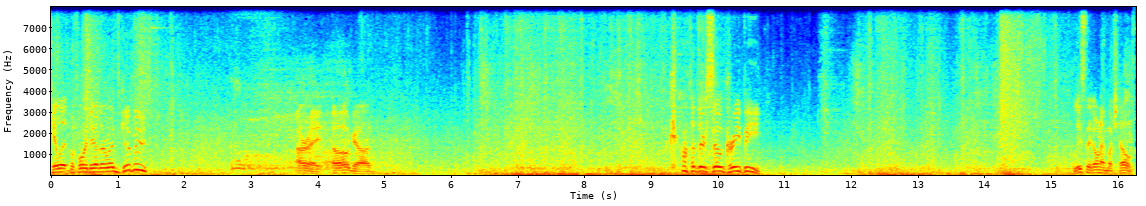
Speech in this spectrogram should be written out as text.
Kill it before the other ones get me! Alright, oh god. God, they're so creepy! At least they don't have much health.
